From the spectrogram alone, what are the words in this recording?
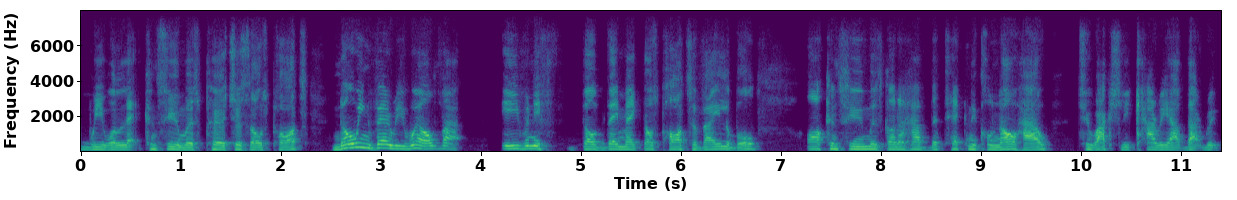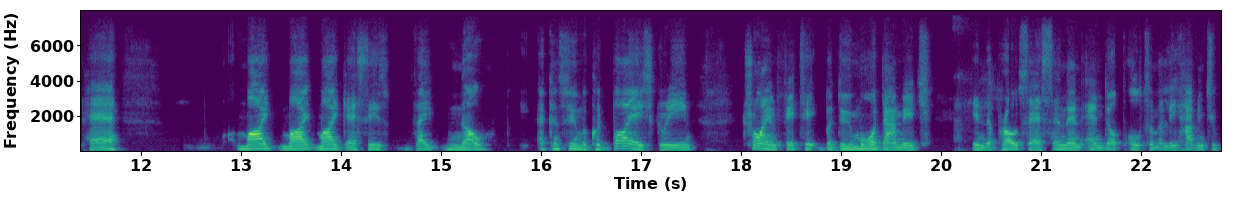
we will let consumers purchase those parts, knowing very well that even if they make those parts available, our consumers going to have the technical know-how to actually carry out that repair? My my my guess is they know a consumer could buy a screen, try and fit it, but do more damage in the process, and then end up ultimately having to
